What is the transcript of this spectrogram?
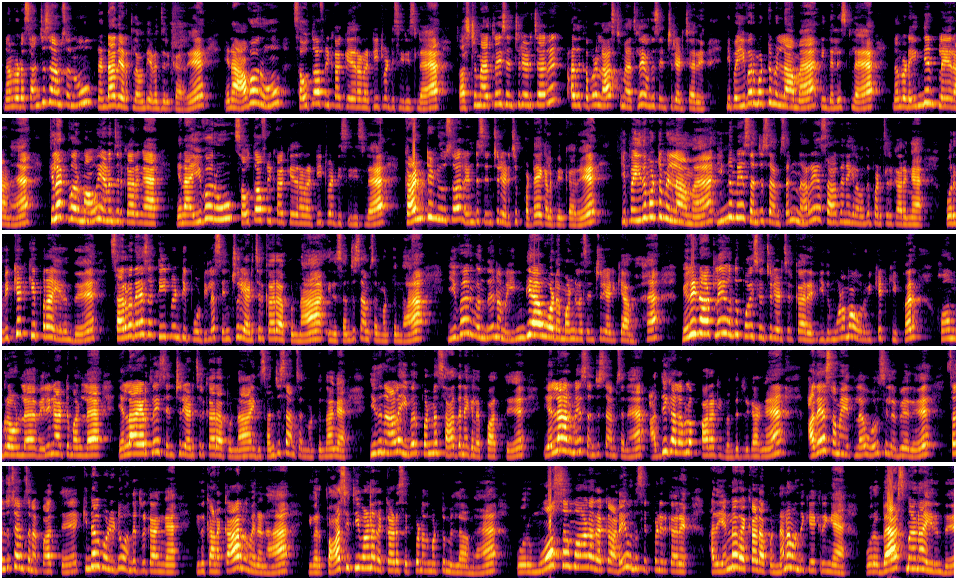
நம்மளோட சஞ்சு சாம்சனும் ரெண்டாவது இடத்துல வந்து இணைஞ்சிருக்காரு. ஏன்னா அவரும் சவுத் ஆஃப்ரிக்காவுக்கு எதிரான டி ட்வெண்ட்டி சீரீஸில் ஃபர்ஸ்ட் மேட்ச்லேயும் செஞ்சுரி அடித்தார் அதுக்கப்புறம் லாஸ்ட் மேட்ச்லேயே வந்து செஞ்சுரி அடித்தார் இப்போ இவர் மட்டும் இல்லாமல் இந்த லிஸ்ட்டில் நம்மளோட இந்தியன் பிளேயரான திலக் வர்மாவும் இணைஞ்சிருக்காருங்க. ஏன்னா இவரும் சவுத் ஆப்பிரிக்காவுக்கு எதிரான டி ட்வெண்ட்டி சீரீஸில் கண்டினியூஸாக ரெண்டு செஞ்சுரி அடித்து பட்டையை கிளப்பியிருக்காரு. இப்போ இது மட்டும் இல்லாமல் இன்னுமே சஞ்சு சாம்சன் நிறைய சாதனைகளை வந்து படிச்சிருக்காருங்க. ஒரு விக்கெட் கீப்பராக இருந்து சர்வதேச டி ட்வெண்ட்டி போட்டியில் செஞ்சுரி அடிச்சிருக்காரு அப்படின்னா இது சஞ்சு சாம்சன் மட்டும்தான். இவர் வந்து நம்ம இந்தியாவோட மண்ணில் செஞ்சுரி அடிக்காம வெளிநாட்டிலே வந்து போய் செஞ்சுரி அடிச்சிருக்காரு. இது மூலமாக ஒரு விக்கெட் கீப்பர் ஹோம் கிரவுண்டில் வெளிநாட்டு மண்ணில் எல்லா இடத்துலையும் செஞ்சுரி அடிச்சிருக்காரு அப்படின்னா இது சஞ்சு சாம்சன் மட்டும்தாங்க. இதனால இவர் பண்ண சாதனைகளை பார்த்து எல்லாருமே சஞ்சு சாம்சனை அதிக அளவில் பாராட்டிட்டு வந்துட்டு இருக்காங்க. அதே சமயத்தில் ஒரு சில பேர் சஞ்சு சாம்சனை பார்த்து கிண்டல் பண்ணிட்டும் வந்துட்டு இருக்காங்க. இதுக்கான காரணம் என்னன்னா இவர் பாசிட்டிவான ரெக்கார்டை செட் பண்ணது மட்டும் இல்லாமல் ஒரு மோசமான ரெக்கார்டையும் வந்து செட் பண்ணியிருக்காரு அது என்ன ரெக்கார்டு அப்படின்னு தானே வந்து கேட்குறீங்க ஒரு பேட்ஸ்மேனாக இருந்து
